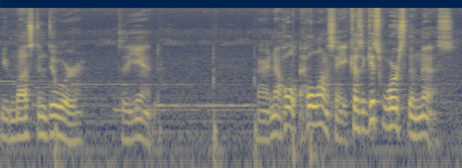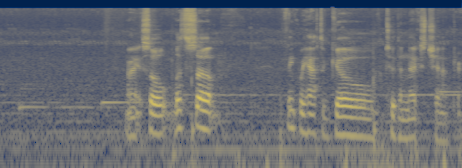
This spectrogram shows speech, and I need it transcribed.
You must endure to the end. All right, now hold hold on a second, because it gets worse than this. All right, so let's. Uh, I think we have to go to the next chapter.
